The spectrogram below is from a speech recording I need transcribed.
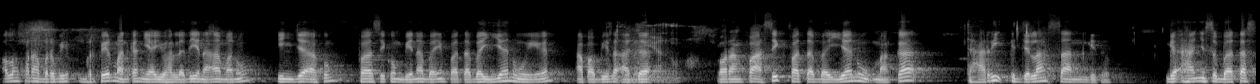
Allah. Pernah berfi- berfirman kan ya ayyuhalladzina amanu in ja'akum fasikum binaba'in fatabayyanu ya kan? Apabila ada Bayanu. orang fasik fatabayyanu maka cari kejelasan gitu. Nggak hanya sebatas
